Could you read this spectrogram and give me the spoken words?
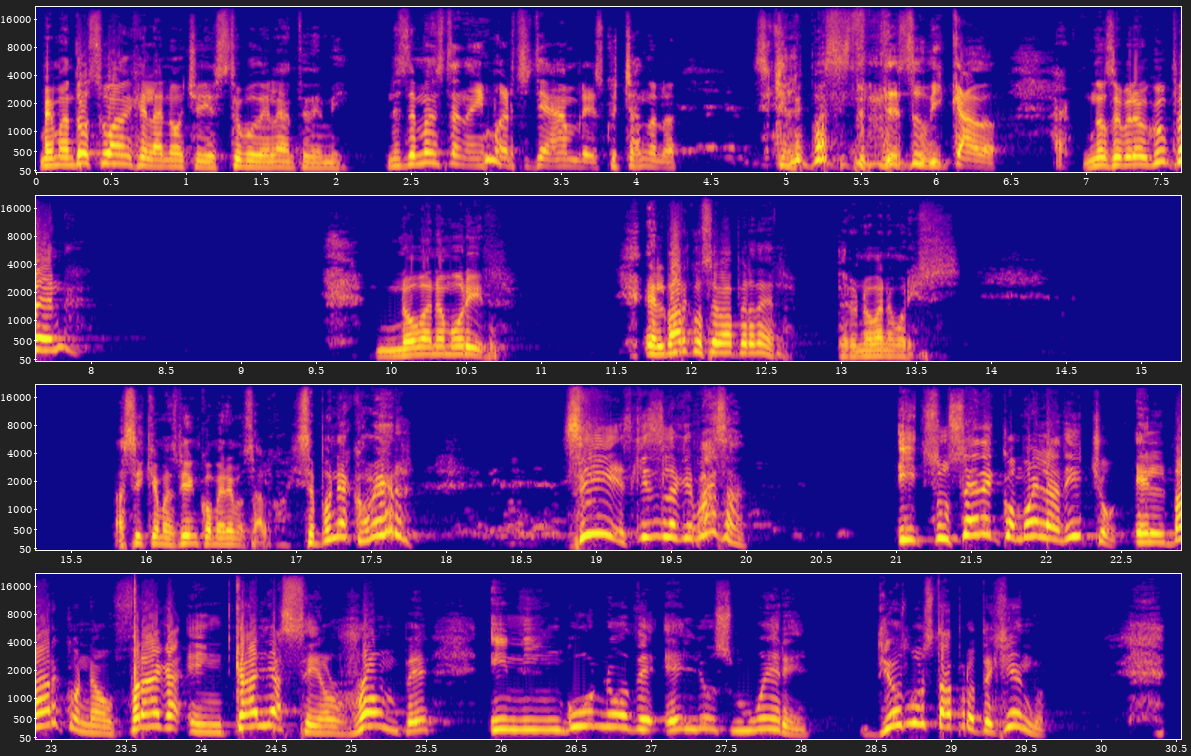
me mandó su ángel anoche y estuvo delante de mí los demás están ahí muertos de hambre escuchándolo. ¿Qué le pasa? Está desubicado. No se preocupen. No van a morir. El barco se va a perder, pero no van a morir. Así que más bien comeremos algo. Y se pone a comer. Sí, es que eso es lo que pasa. Y sucede como él ha dicho, el barco naufraga, encalla, se rompe y ninguno de ellos muere. Dios lo está protegiendo.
